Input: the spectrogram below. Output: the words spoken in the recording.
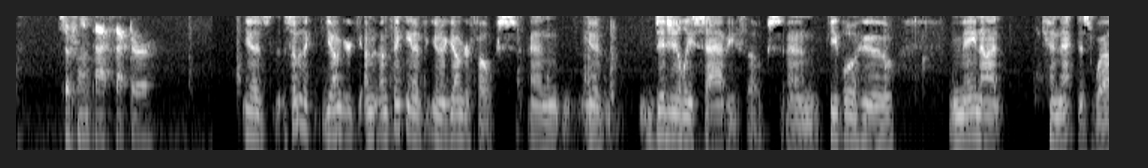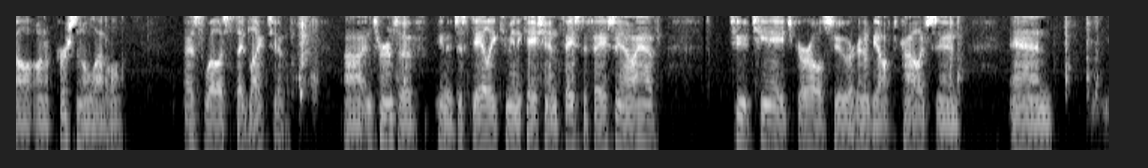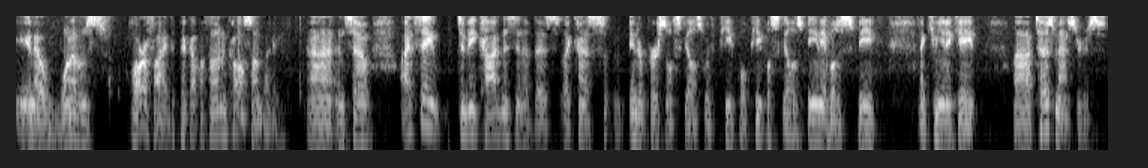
social impact sector? Yeah, some of the younger, I'm, I'm thinking of, you know, younger folks and, you know, digitally savvy folks and people who may not connect as well on a personal level as well as they'd like to. Uh, in terms of you know just daily communication, face to face, you know, I have two teenage girls who are going to be off to college soon, and you know one of them's horrified to pick up a phone and call somebody. Uh, and so I'd say to be cognizant of those like kind of interpersonal skills with people, people skills, being able to speak and communicate. Uh, Toastmasters.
